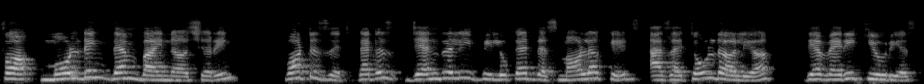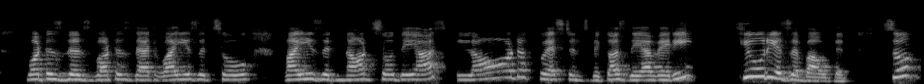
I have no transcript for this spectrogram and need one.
for molding them by nurturing, what is it? That is generally, if we look at the smaller kids, as I told earlier, They are very curious. What is this? What is that? Why is it so? Why is it not so? They ask a lot of questions because they are very curious about it. So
